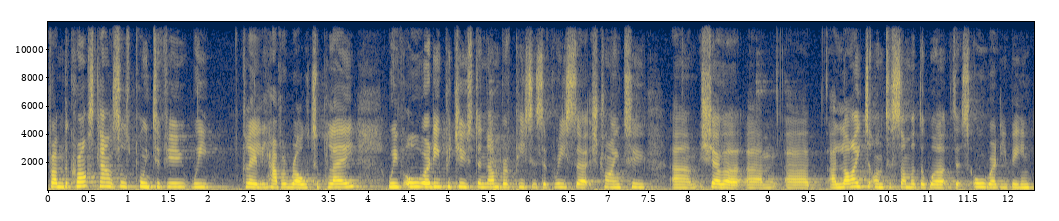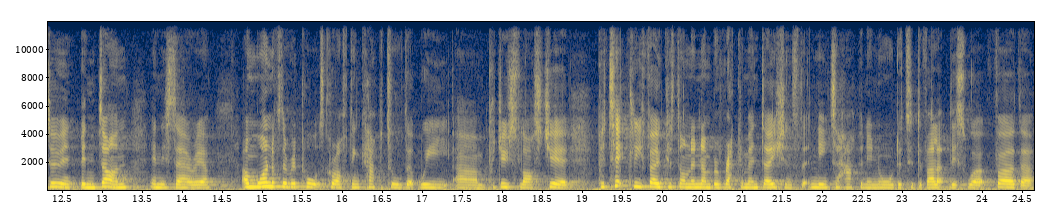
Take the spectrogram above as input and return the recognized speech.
From the Crafts Council's point of view, we clearly have a role to play. We've already produced a number of pieces of research trying to um, show a, um, a, a light onto some of the work that's already been, doing, been done in this area. And one of the reports, Crafting Capital, that we um, produced last year, particularly focused on a number of recommendations that need to happen in order to develop this work further.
